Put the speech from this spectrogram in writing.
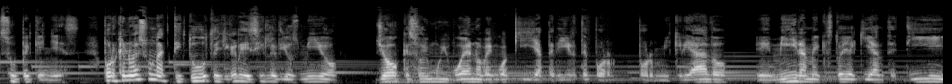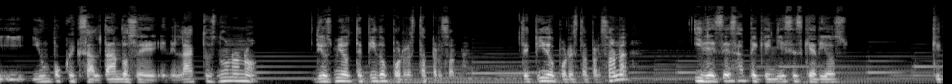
su pequeñez. Porque no es una actitud de llegar y decirle, Dios mío, yo que soy muy bueno vengo aquí a pedirte por, por mi criado, eh, mírame que estoy aquí ante ti y, un poco exaltándose en el acto. Es, no, no, no. Dios mío, te pido por esta persona. Te pido por esta persona. Y desde esa pequeñez es que a Dios, que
